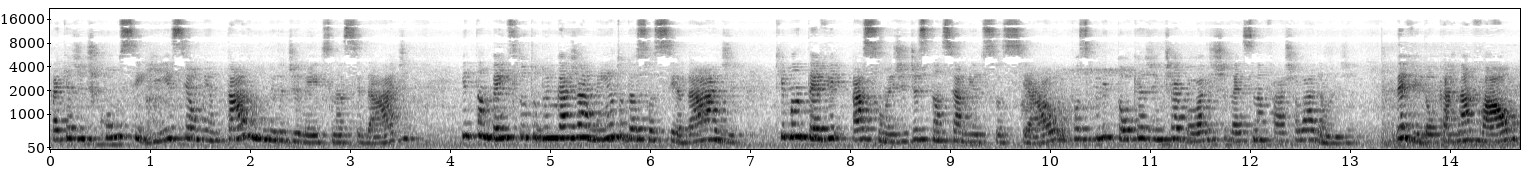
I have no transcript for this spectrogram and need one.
para que a gente conseguisse aumentar o número de leitos na cidade e também fruto do engajamento da sociedade que manteve ações de distanciamento social e possibilitou que a gente agora estivesse na faixa laranja. Devido ao carnaval,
